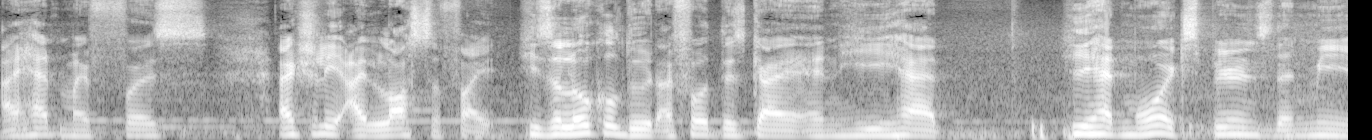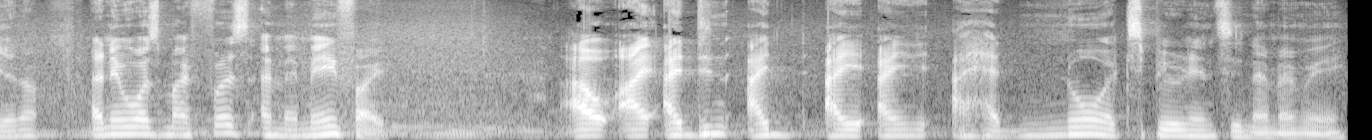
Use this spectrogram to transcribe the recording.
I had my first. Actually, I lost a fight. He's a local dude. I fought this guy, and he had he had more experience than me. You know, and it was my first MMA fight. I I, I didn't I, I I I had no experience in MMA.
